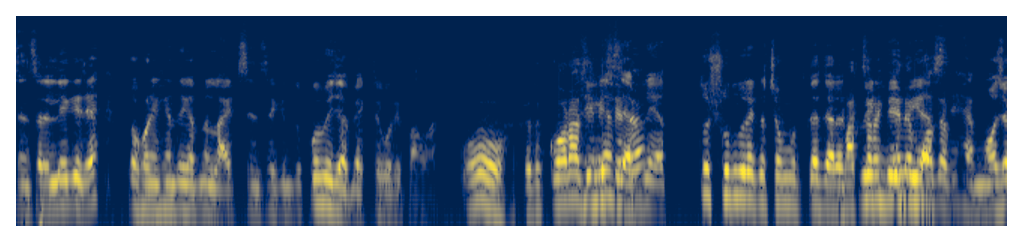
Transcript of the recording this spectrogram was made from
সেন্সারে লেগে যায় তখন এখান থেকে আপনার লাইট সেন্সার কিন্তু কমে যাবে একটা করে পাওয়ার ও তো করা জিনিস আপনি এত সুন্দর একটা চমৎকার যারা টুইন বেবি আছে হ্যাঁ মজা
